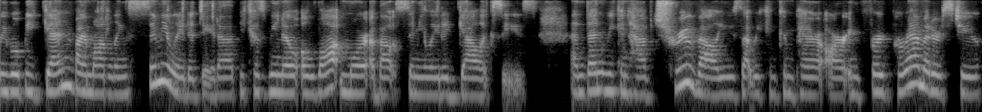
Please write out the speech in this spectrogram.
We will begin by modeling simulated data because we know a lot more about simulated galaxies. And then we can have true values that we can compare our inferred parameters to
